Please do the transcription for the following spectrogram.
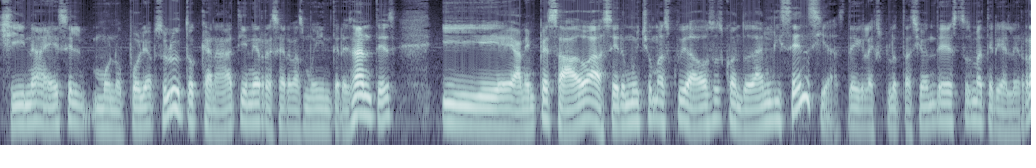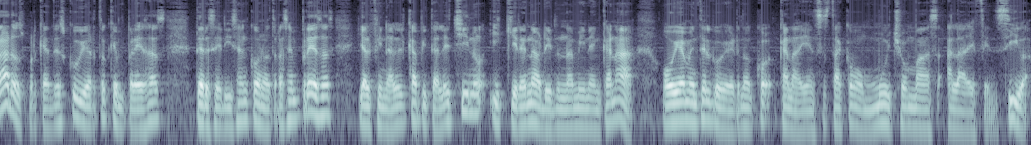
China es el monopolio absoluto, Canadá tiene reservas muy interesantes y eh, han empezado a ser mucho más cuidadosos cuando dan licencias de la explotación de estos materiales raros, porque han descubierto que empresas tercerizan con otras empresas y al final el capital es chino y quieren abrir una mina en Canadá. Obviamente el gobierno canadiense está como mucho más a la defensiva.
